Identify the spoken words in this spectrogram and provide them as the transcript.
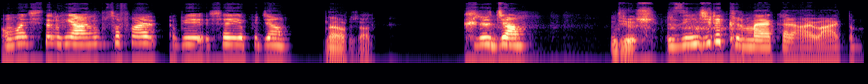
Ama işte yani bu sefer bir şey yapacağım. Ne yapacaksın? Kıracağım. Ne diyorsun? Zinciri kırmaya karar verdim.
